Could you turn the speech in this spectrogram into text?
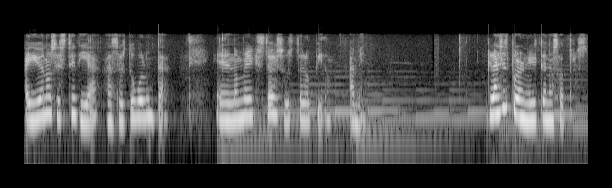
Ayúdanos este día a hacer tu voluntad. En el nombre de Cristo Jesús te lo pido. Amén. Gracias por unirte a nosotros.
